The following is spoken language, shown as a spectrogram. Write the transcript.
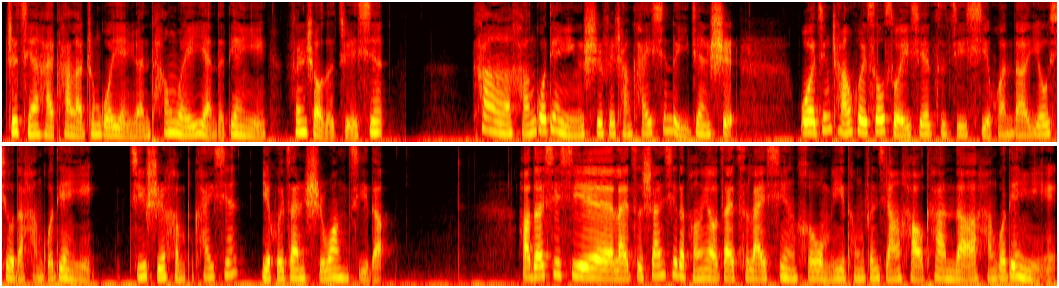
之前还看了中国演员汤唯演的电影《分手的决心》，看韩国电影是非常开心的一件事。我经常会搜索一些自己喜欢的优秀的韩国电影，即使很不开心，也会暂时忘记的。好的，谢谢来自山西的朋友再次来信和我们一同分享好看的韩国电影。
